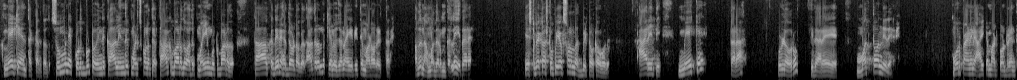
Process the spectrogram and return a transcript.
ಮೇಕೆ ಅಂತಕ್ಕಂಥದ್ದು. ಸುಮ್ಮನೆ ಕುಡಿದ್ಬಿಟ್ಟು ಹಿಂದಕ್ಕೆ ಕಾಲು ಹಿಂದಕ್ಕೆ ಮಡ್ಚ್ಕೊಳುತ್ತೆ ತಾಕಬಾರದು ಅದಕ್ಕೆ ಮೈ ಮುಟ್ಬಾರ್ದು. ತಾಕದಿರ ಹೆದ್ದೋಟೋಗೋದು ಅದರಲ್ಲೂ ಕೆಲವು ಜನ ಈ ರೀತಿ ಮಾಡೋರು ಇರ್ತಾರೆ. ಅದು ನಮ್ಮ ಧರ್ಮದಲ್ಲೇ ಇದ್ದಾರೆ ಎಷ್ಟು ಬೇಕಷ್ಟು ಉಪಯೋಗಿಸ್ಕೊಂಡು ಅದು ಬಿಟ್ಟು ಹೋಗೋದು. ಆ ರೀತಿ ಮೇಕೆ ತರ ಉಳ್ಳವರು ಇದ್ದಾರೆ ಮತ್ತೊಂದಿದೆ. ಮೂರು ಪ್ರಾಣಿನೇ ಆಯ್ಕೆ ಮಾಡ್ಕೊಂಡ್ರಿ ಅಂತ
